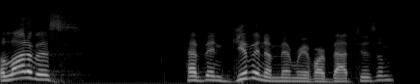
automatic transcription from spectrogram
a lot of us have been given a memory of our baptism,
